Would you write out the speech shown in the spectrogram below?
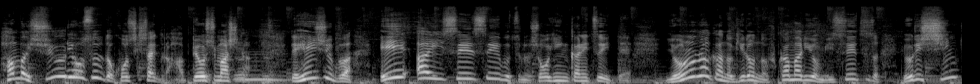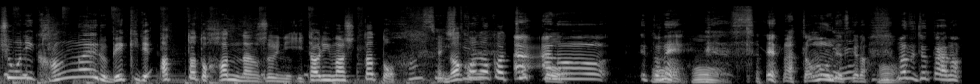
販売終了すると公式サイトで発表しました、うん、で編集部は AI 生成物の商品化について世の中の議論の深まりを見据えつつより慎重に考えるべきべきであったと判断するに至りましたと。なかなかちょっと。あのーえっとね、そうやなと思うんですけど、まずちょっとあの、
